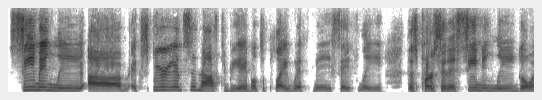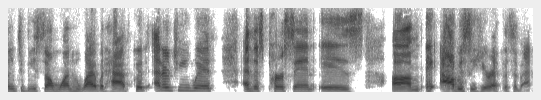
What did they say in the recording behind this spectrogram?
seemingly um, experienced enough to be able to play with me safely. This person is seemingly going to be someone who I would have good energy with. And this person is um, obviously here at this event.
